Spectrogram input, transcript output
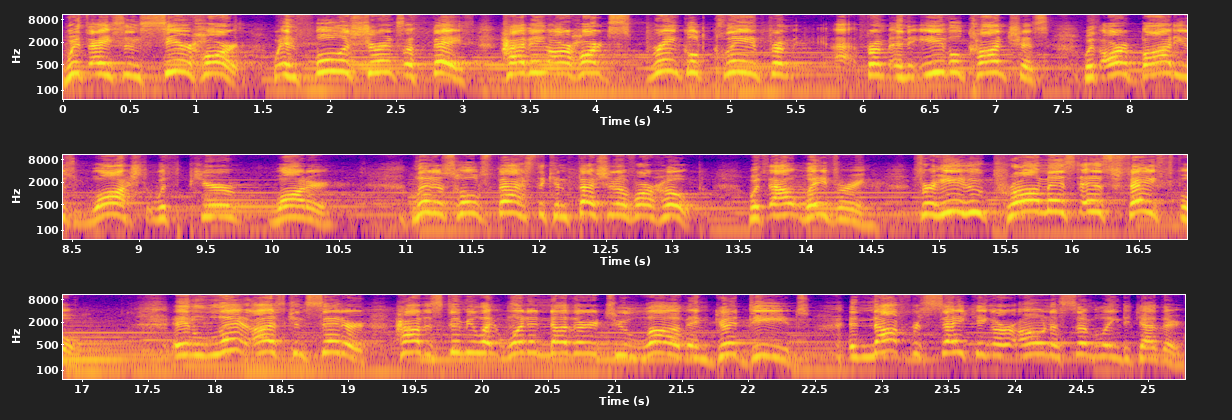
with a sincere heart, in full assurance of faith, having our hearts sprinkled clean from, uh, from an evil conscience, with our bodies washed with pure water. Let us hold fast the confession of our hope without wavering. For he who promised is faithful. And let us consider how to stimulate one another to love and good deeds, and not forsaking our own assembling together,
